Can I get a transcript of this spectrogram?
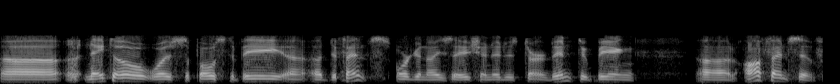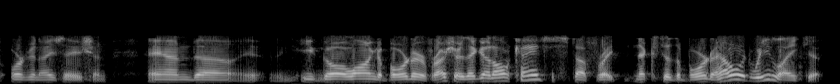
uh, NATO was supposed to be a, a defense organization. It has turned into being uh, an offensive organization. And uh, you go along the border of Russia, they got all kinds of stuff right next to the border. How would we like it?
